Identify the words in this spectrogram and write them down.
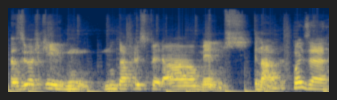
Brasil acho que não, não dá pra esperar menos nada. Pois é,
